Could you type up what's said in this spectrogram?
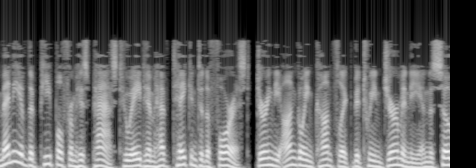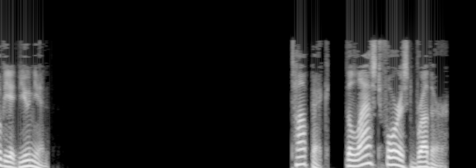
Many of the people from his past who aid him have taken to the forest, during the ongoing conflict between Germany and the Soviet Union. The Last Forest Brother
